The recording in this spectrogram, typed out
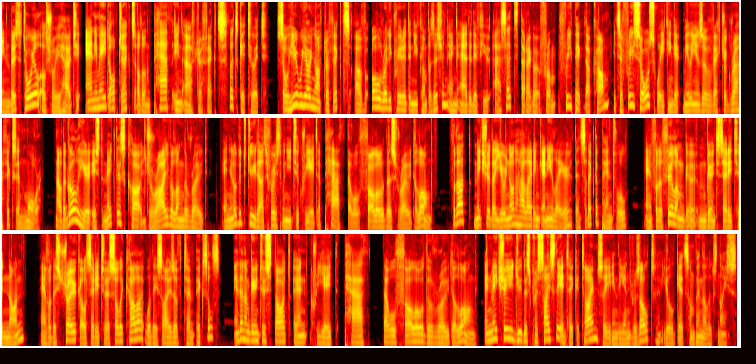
In this tutorial, I'll show you how to animate objects along path in After Effects. Let's get to it. So here we are in After Effects. I've already created a new composition and added a few assets that I got from freepik.com. It's a free source where you can get millions of vector graphics and more. Now the goal here is to make this car drive along the road. And in order to do that, first we need to create a path that will follow this road along. For that, make sure that you're not highlighting any layer, then select the pen tool. And for the fill, I'm, go I'm going to set it to none. And for the stroke, I'll set it to a solid color with a size of 10 pixels. And then I'm going to start and create path that will follow the road along. And make sure you do this precisely and take your time, so in the end result, you'll get something that looks nice.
